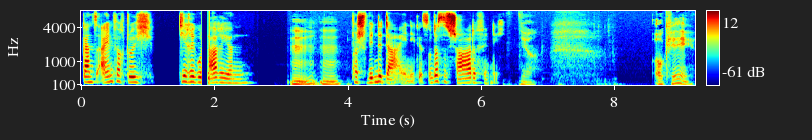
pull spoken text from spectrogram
ganz einfach durch die Regularien mhm, mh. verschwindet da einiges. Und das ist schade, finde ich. Ja. Okay,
